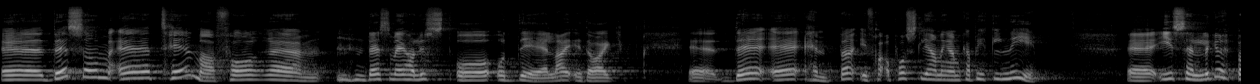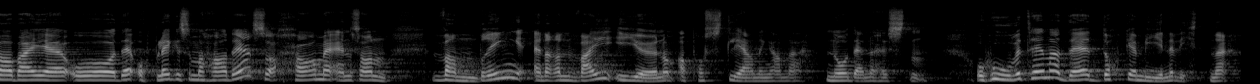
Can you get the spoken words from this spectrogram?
Eh, Det som er tema for eh, det som jeg har lyst å, å dele i dag, eh, det er henta fra apostelgjerningene kapittel 9. Eh, I cellegruppearbeidet og det opplegget som vi har der, så har vi en sånn vandring eller en vei gjennom apostelgjerningene nå denne høsten. Og Hovedtemaet det er 'Dere er mine vitner'.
